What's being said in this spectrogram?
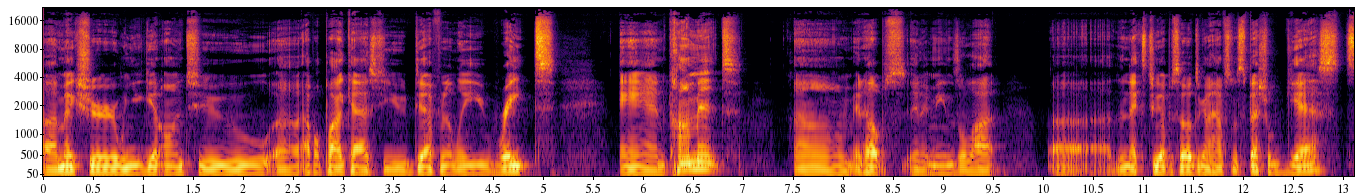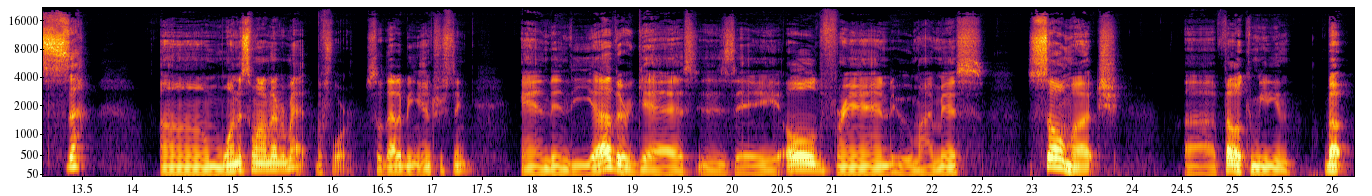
Uh, make sure when you get onto uh, Apple Podcasts, you definitely rate and comment. Um, it helps and it means a lot. Uh, the next two episodes are gonna have some special guests. Um, one is someone I've never met before, so that'll be interesting. And then the other guest is a old friend whom I miss so much, uh, fellow comedian. But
